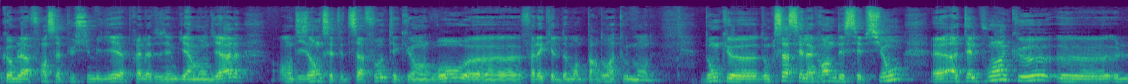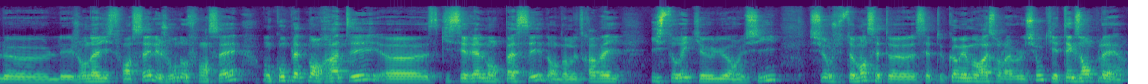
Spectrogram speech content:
comme la France a pu s'humilier après la deuxième guerre mondiale, en disant que c'était de sa faute et qu'en gros, euh, fallait qu'elle demande pardon à tout le monde. Donc, euh, donc ça, c'est la grande déception, euh, à tel point que euh, le, les journalistes français, les journaux français, ont complètement raté ce qui s'est réellement passé dans, dans, le travail historique qui a eu lieu en Russie sur justement cette, cette commémoration de la Révolution qui est exemplaire.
